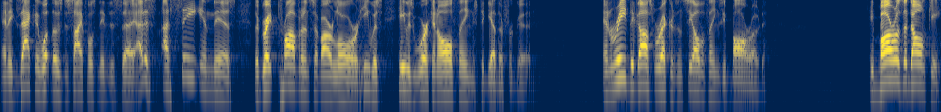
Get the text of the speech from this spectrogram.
and exactly what those disciples needed to say. I just I see in this the great providence of our Lord. He was he was working all things together for good. And read the gospel records and see all the things he borrowed. He borrows a donkey.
